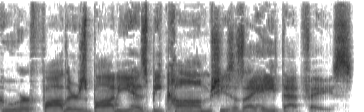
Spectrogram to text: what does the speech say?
who her father's body has become, she says, "I hate that face."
